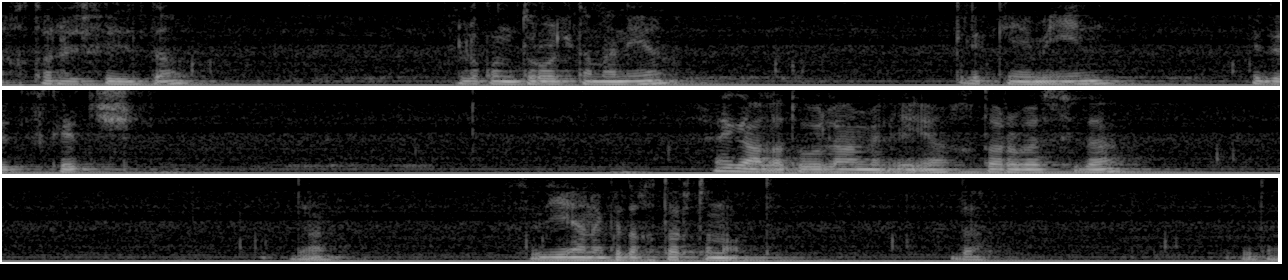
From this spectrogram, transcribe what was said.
اختار ال face ده. له control تمانية. click يمين. edit sketch. هاجي على طول أعمل إيه؟ أختار بس ده. ده. بس دي أنا كده اخترت نقطة. ده. وده.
